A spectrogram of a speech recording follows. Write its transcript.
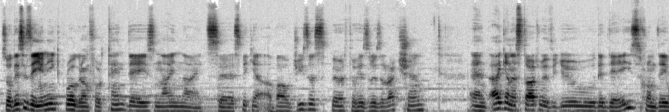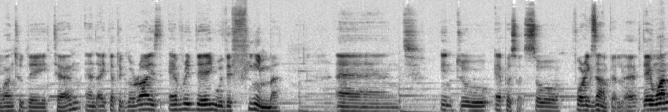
So this is a unique program for 10 days, 9 nights, uh, speaking about Jesus' birth to his resurrection. And I'm gonna start with you the days from day 1 to day 10, and I categorized every day with a theme and into episodes. So, for example, uh, day one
